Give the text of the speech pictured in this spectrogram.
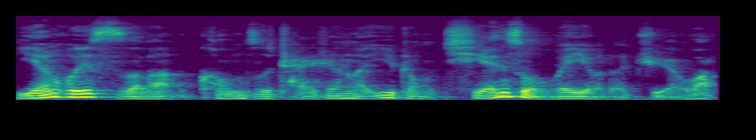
颜回死了，孔子产生了一种前所未有的绝望。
